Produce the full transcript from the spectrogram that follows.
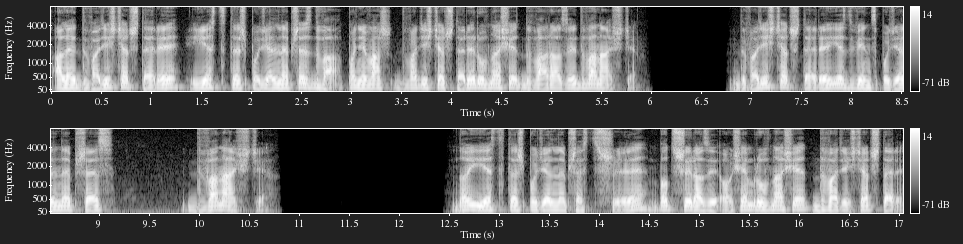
Ale 24 jest też podzielne przez 2, ponieważ 24 równa się 2 razy 12. 24 jest więc podzielne przez 12. No i jest też podzielne przez 3, bo 3 razy 8 równa się 24.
